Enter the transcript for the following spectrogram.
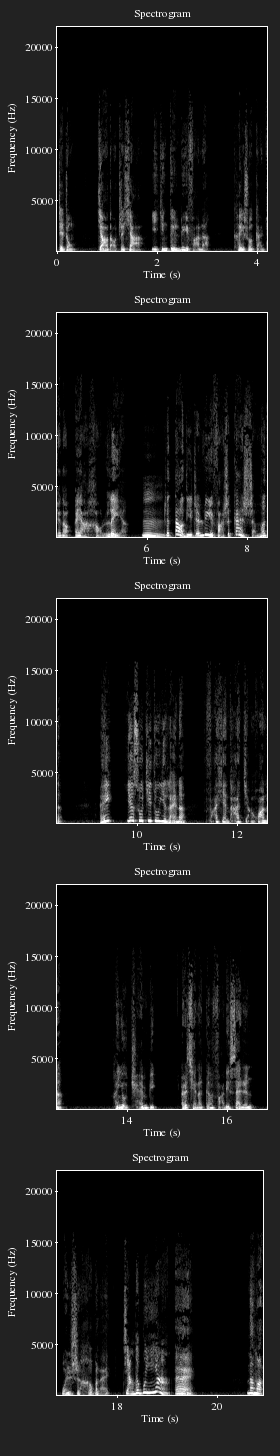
这种教导之下，已经对律法呢，可以说感觉到，哎呀，好累啊！嗯，这到底这律法是干什么的？哎，耶稣基督一来呢，发现他讲话呢很有权柄，而且呢跟法利赛人、文士合不来。讲的不一样。哎，那么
